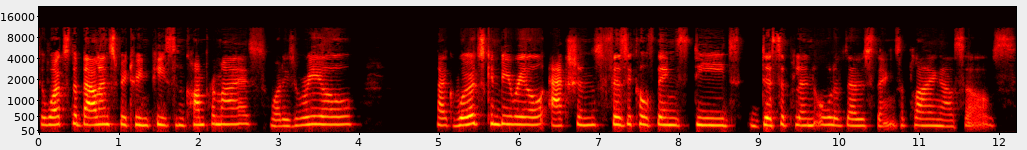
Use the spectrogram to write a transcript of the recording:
so what's the balance between peace and compromise what is real like words can be real, actions, physical things, deeds, discipline, all of those things, applying ourselves.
